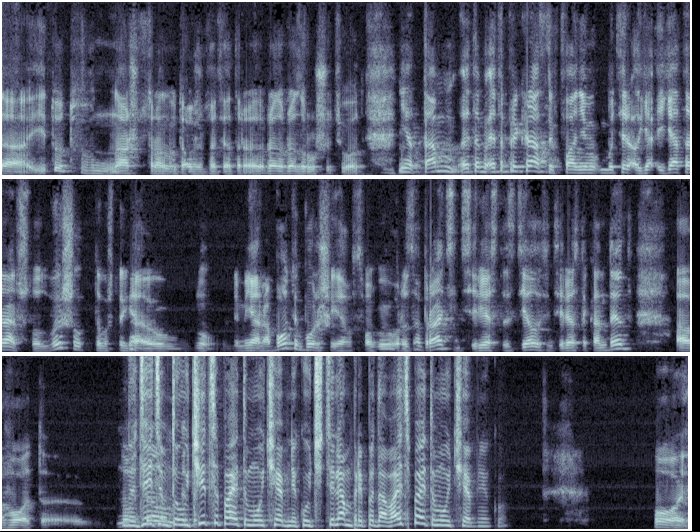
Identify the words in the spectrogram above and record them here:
и тут в нашу страну также хотят разрушить. Вот. Нет, там это, это прекрасный в плане материала. Я, я-то рад, что он вышел, потому что я, ну, для меня работы больше, я смогу его разобрать, интересно сделать, интересный контент. А вот. Но, Но детям-то это... учиться по этому учебнику, учителям преподавать по этому учебнику. Ой,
